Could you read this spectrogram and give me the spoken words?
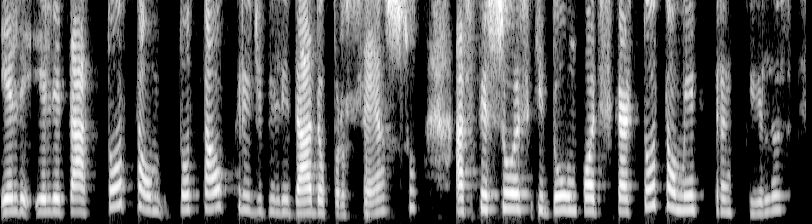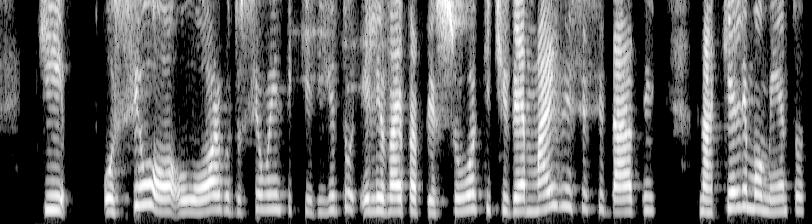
ele, ele dá total, total credibilidade ao processo, as pessoas que doam podem ficar totalmente tranquilas, que o seu o órgão do seu ente querido, ele vai para a pessoa que tiver mais necessidade naquele momento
